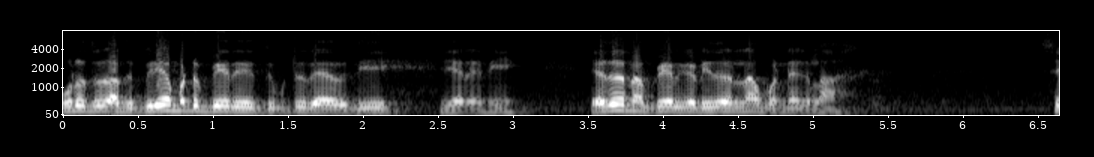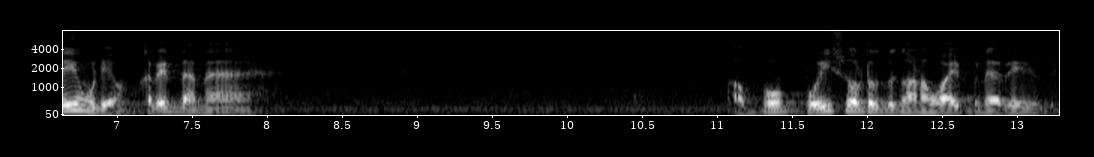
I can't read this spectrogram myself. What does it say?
ஒருத்தர் அந்த பிரியா மட்டும் பேர் எடுத்து விட்டு ரேவதி ஜனனி ஏதோ நான் பேர் கட்டி ஏதோ எல்லாம் பண்ணிக்கலாம். செய்ய முடியும். கரெக்ட் தானே? அப்போது பொய் சொல்கிறதுக்கான வாய்ப்பு நிறைய இருக்குது.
